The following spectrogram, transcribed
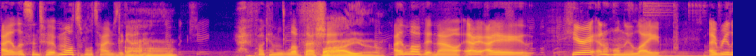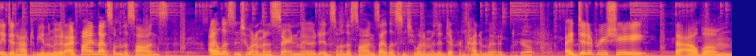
I listened to it multiple times again. Uh huh. I fucking love that shit. Fire. I love it now. I, I hear it in a whole new light. I really did have to be in the mood. I find that some of the songs I listen to when I'm in a certain mood, and some of the songs I listen to when I'm in a different kind of mood. Yep. I did appreciate the album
